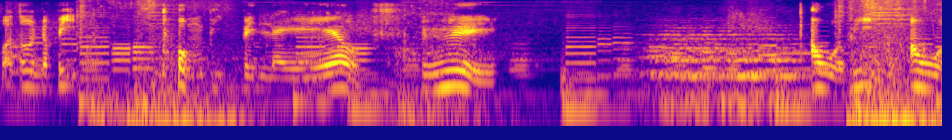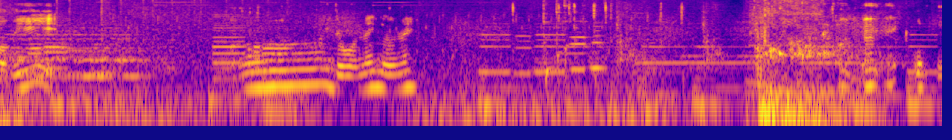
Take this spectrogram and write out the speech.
ขอโทษครับพี่ ผมผิดไปแล้ว เฮ้ย เอาเหรอพี่ เอาเหรอพี่ โอ้ย โดนไหมโดนไหมเอ้ยเอ้ยโอ้โห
